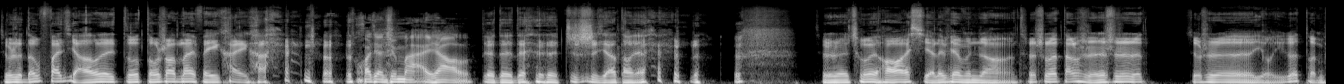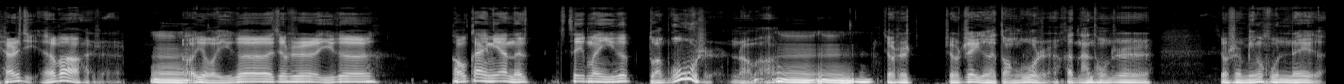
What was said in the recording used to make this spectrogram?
就是能翻墙的都都上奈飞看一看，花钱去买一下子。对对对，支持一下导演。就是陈伟豪还写了一篇文章，他说当时是就是有一个短片节吧，还是然后嗯有一个就是一个高概念的这么一个短故事，你知道吗？嗯嗯就是就是这个短故事和男同志就是冥婚这个，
